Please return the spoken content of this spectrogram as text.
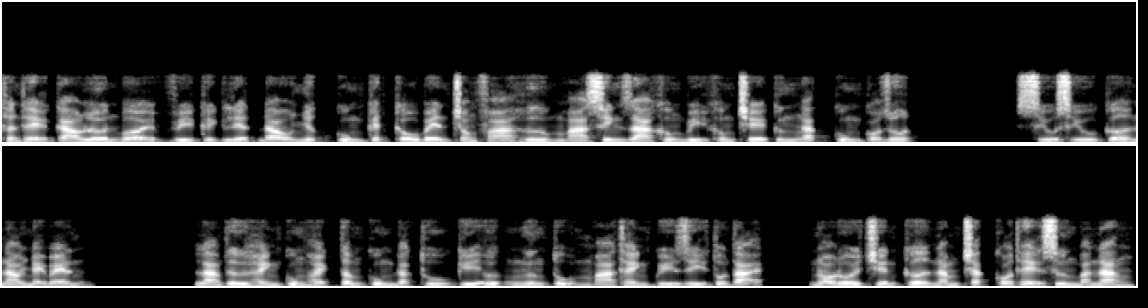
thân thể cao lớn bởi vì kịch liệt đau nhức cùng kết cấu bên trong phá hư mà sinh ra không bị khống chế cứng ngắc cùng co rút. Xịu xịu cỡ nào nhạy bén làm từ hành cung hạch tâm cùng đặc thù ký ức ngưng tụ mà thành quỷ dị tồn tại, nó đôi chiến cơ nắm chắc có thể xương bản năng.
